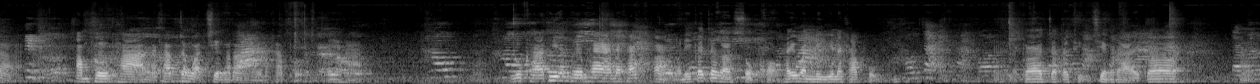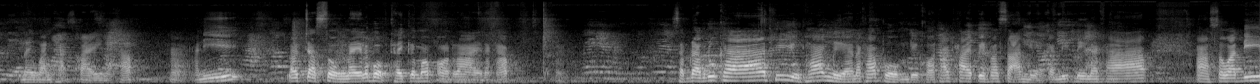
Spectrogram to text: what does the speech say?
อ่าอำเภอพานนะครับ จังหวัดเชียงรายนะครับผมนี่ฮะลูกค้าที่อำเภอพานนะครับวันนี้ก็จะส่งของให้วันนี้นะครับผมแล้วก็จะไปถึงเชียงรายก็ในวันถัดไปนะครับอันนี้เราจัดส่งในระบบไทเกอร์ม็อบออนไลน์นะครับ สำหรับลูกค้าที่อยู่ภาคเหนือนะครับ ผมเดี๋ยวขอทักทายเป็นภาษาเหนือกันนิดนึงนะครับอ่าสวัสดี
